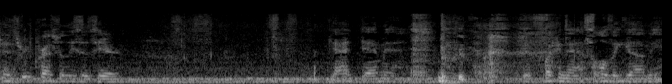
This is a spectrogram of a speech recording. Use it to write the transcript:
three press releases here. God damn it. you fucking assholes, they got me.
